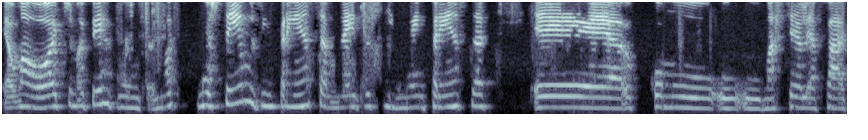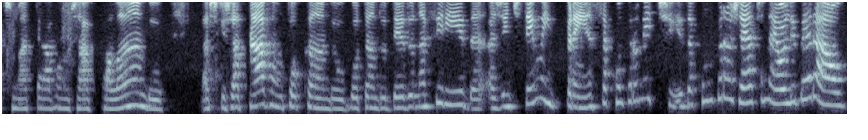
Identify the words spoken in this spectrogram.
É uma ótima pergunta. Nós, nós temos imprensa, mas assim, uma imprensa, é, como o, o, Marcelo e a Fátima estavam já falando, acho que já estavam tocando, botando o dedo na ferida. A gente tem uma imprensa comprometida com um projeto neoliberal.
